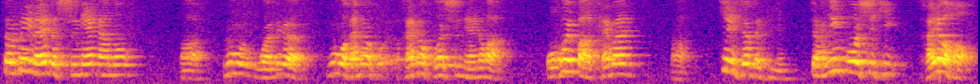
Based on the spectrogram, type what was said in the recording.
在未来的十年当中，啊，如果我这个如果还能还能活十年的话，我会把台湾啊建设的比蒋经国时期还要好。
